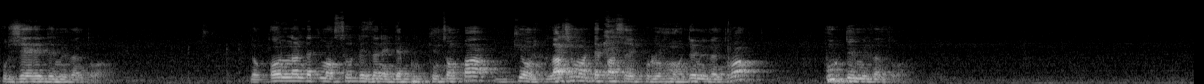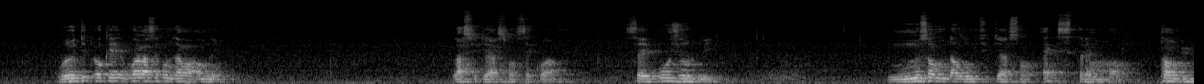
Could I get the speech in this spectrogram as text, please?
pour gérer 2023. Donc un endettement sur des années qui ne sont pas, qui ont largement dépassé pour le moment 2023, pour 2023. Vous lui dites, ok, voilà ce que nous avons amené. La situation, c'est quoi? C'est aujourd'hui, nous sommes dans une situation extrêmement tendue,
